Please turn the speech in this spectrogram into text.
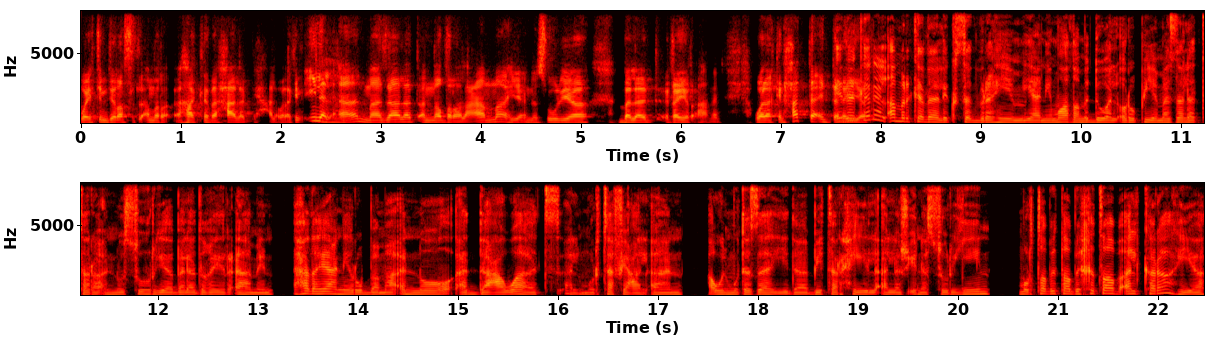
ويتم دراسة الأمر هكذا حالة بحالة. ولكن إلى الآن ما زالت النظرة العامة هي أن سوريا بلد غير آمن. ولكن حتى أنت إذا كان الأمر كذلك أستاذ إبراهيم يعني معظم الدول الأوروبية ما زالت ترى انه سوريا بلد غير آمن. هذا يعني ربما أنه الدعوات المرتفعة الآن أو المتزايده بترحيل اللاجئين السوريين مرتبطة بخطاب الكراهية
